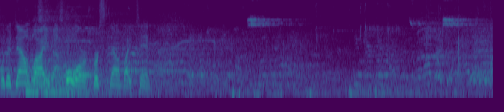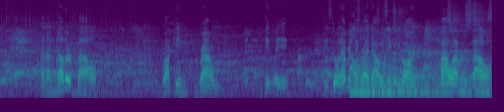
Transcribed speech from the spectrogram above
Well, they're down by four versus down by 10. And another foul. Raheem Brown, he- he's doing everything right now. He's even 22, drawing foul after foul.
